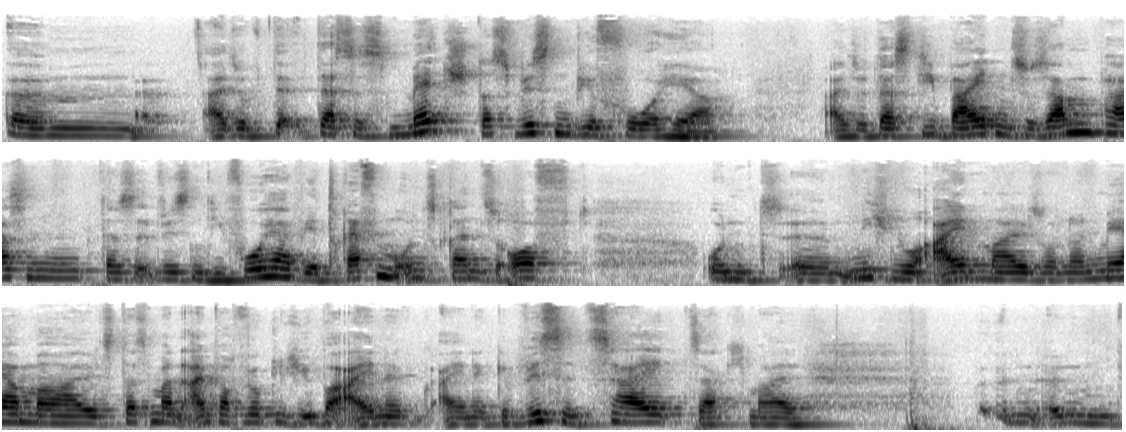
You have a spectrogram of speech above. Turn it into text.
Ähm, also, dass es matcht, das wissen wir vorher. Also, dass die beiden zusammenpassen, das wissen die vorher. Wir treffen uns ganz oft und äh, nicht nur einmal, sondern mehrmals, dass man einfach wirklich über eine, eine gewisse Zeit, sag ich mal, ein, ein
